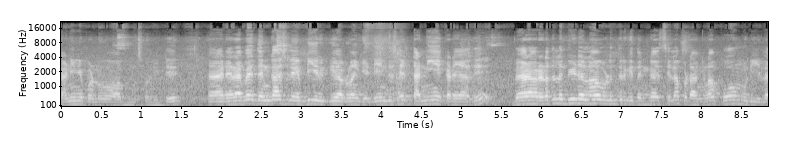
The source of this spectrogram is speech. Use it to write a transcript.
கண்டினியூ பண்ணுவோம் அப்படின்னு சொல்லிட்டு நிறைய பேர் தென்காசியில் எப்படி இருக்குது அப்படிலாம் கேட்டு இந்த சைடு தண்ணியே கிடையாது. வேற வேறு இடத்துல வீடெல்லாம் விழுந்திருக்கு தென்காசியில் பட் அங்கெல்லாம் போக முடியல.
